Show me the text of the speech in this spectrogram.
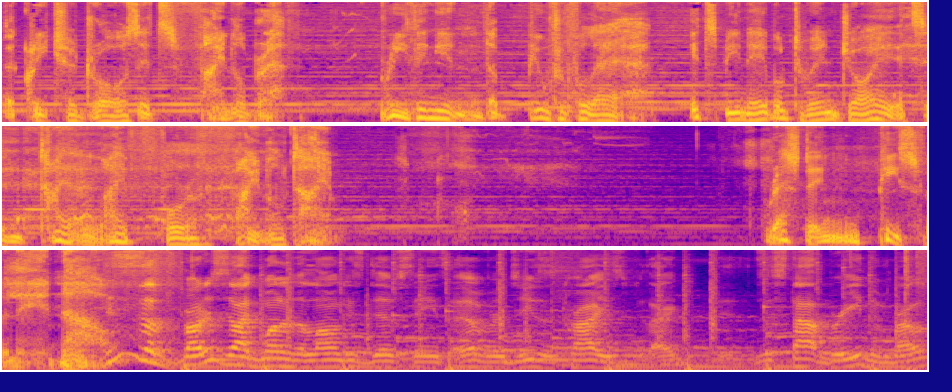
the creature draws its final breath, breathing in the beautiful air it's been able to enjoy its entire life for a final time. Resting peacefully now. This is a bro. This is like one of the longest death scenes ever. Jesus Christ! Like, just stop breathing, bro.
